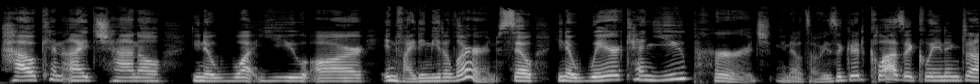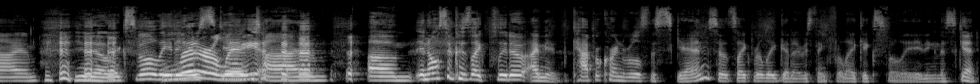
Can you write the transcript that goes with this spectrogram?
How can I channel, you know, what you are inviting me to learn? So, you know, where can you purge? You know, it's always a good closet cleaning time, you know, exfoliating Literally. time. Um, and also cause like Pluto, I mean, Capricorn rules the skin. So it's like really good. I always think for like exfoliating the skin,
